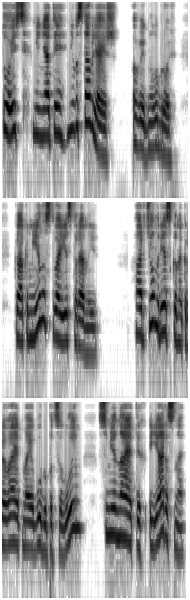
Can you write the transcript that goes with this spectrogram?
То есть меня ты не выставляешь? — выгнула бровь. «Как мило с твоей стороны». Артем резко накрывает мои губы поцелуем, сминает их яростно,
